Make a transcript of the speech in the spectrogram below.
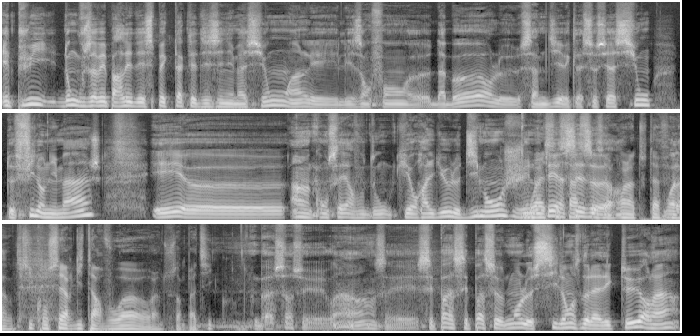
et puis, donc, vous avez parlé des spectacles et des animations, hein, les, les enfants euh, d'abord, le samedi avec l'association de Fil en Images, et euh, un concert donc, qui aura lieu le dimanche, j'ai Ouais, noté à ça, 16h. Voilà, tout à fait. Voilà. Un Petit concert guitare-voix, voilà, tout sympathique. quoi. Bah ça c'est voilà, hein, c'est pas pas seulement le silence de la lecture là,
